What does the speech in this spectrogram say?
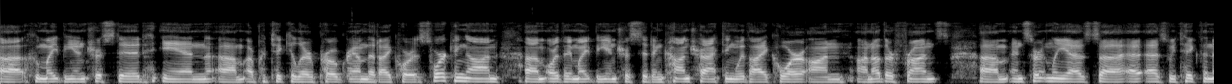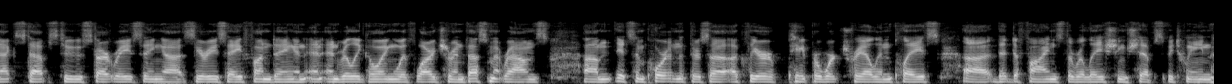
uh, who might be interested in um, a particular program that Ichor is working on, um, or they might be interested in contracting with Ichor on on other fronts. Um, and certainly, as uh, as we take the next steps to start raising uh, Series A funding and, and and really going with larger investment rounds, um, it's important that there's a, a clear paperwork trail in place uh, that defines the relationships between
